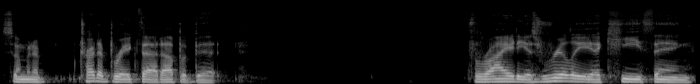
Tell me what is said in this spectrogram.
So I'm going to try to break that up a bit. Variety is really a key thing.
